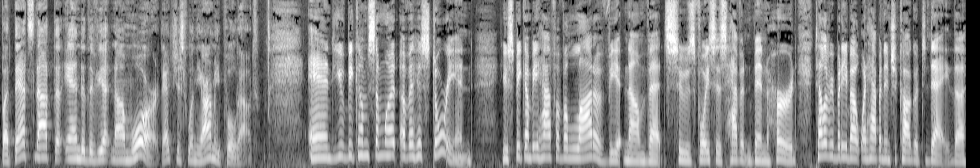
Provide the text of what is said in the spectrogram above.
But that's not the end of the Vietnam War. That's just when the Army pulled out. And you've become somewhat of a historian. You speak on behalf of a lot of Vietnam vets whose voices haven't been heard. Tell everybody about what happened in Chicago today, the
